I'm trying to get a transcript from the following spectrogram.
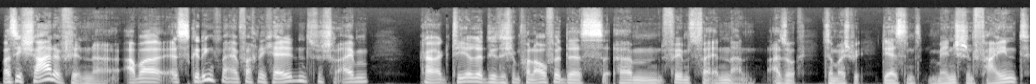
Was ich schade finde, aber es gelingt mir einfach nicht, Helden zu schreiben, Charaktere, die sich im Verlaufe des ähm, Films verändern. Also zum Beispiel, der ist ein Menschenfeind,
